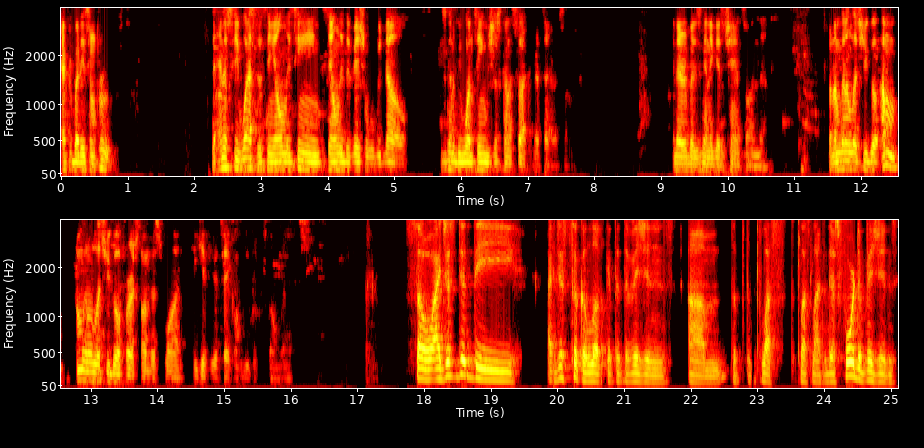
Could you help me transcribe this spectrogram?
everybody's improved. The NFC West is the only team, it's the only division where we know there's going to be one team who's just going to suck, and that's Arizona, and everybody's going to get a chance on them. But I'm going to let you go. I'm I'm going to let you go first on this one and give you a take on who you think is going to win. So I just did the I just took a look at the divisions, um, the, the plus the plus lines. And there's four divisions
